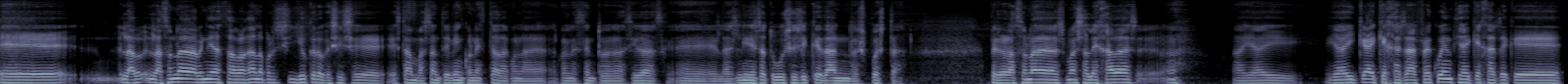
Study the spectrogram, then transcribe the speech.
Eh, la, la zona de la avenida Zabalgana, por eso yo creo que sí se, están bastante bien conectada con, la- con el centro de la ciudad. Eh, las líneas de autobuses sí que dan respuesta. Pero las zonas más alejadas, eh, ahí hay, y hay, hay quejas de la frecuencia, hay quejas de que,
